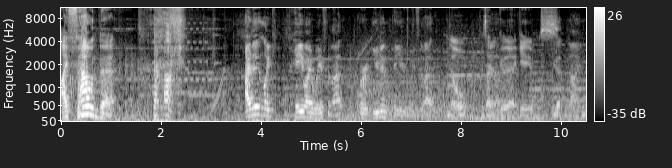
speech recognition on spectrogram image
I found that! I didn't like pay my way for that, or you didn't pay your way for that. No, because I'm good at games. You got nine.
